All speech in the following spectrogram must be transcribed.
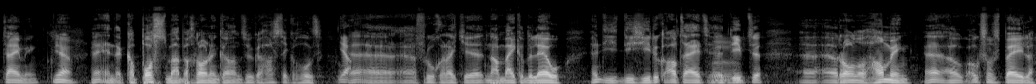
Timing. Ja. Hè, En de Kapostema bij Groningen kan natuurlijk hartstikke goed. Ja. Eh, eh, vroeger had je, nou, Michael de Leeuw, hè, die, die zie je ook altijd, Mm. eh, diepte. Eh, eh, Ronald Hamming, hè, ook, ook zo'n speler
